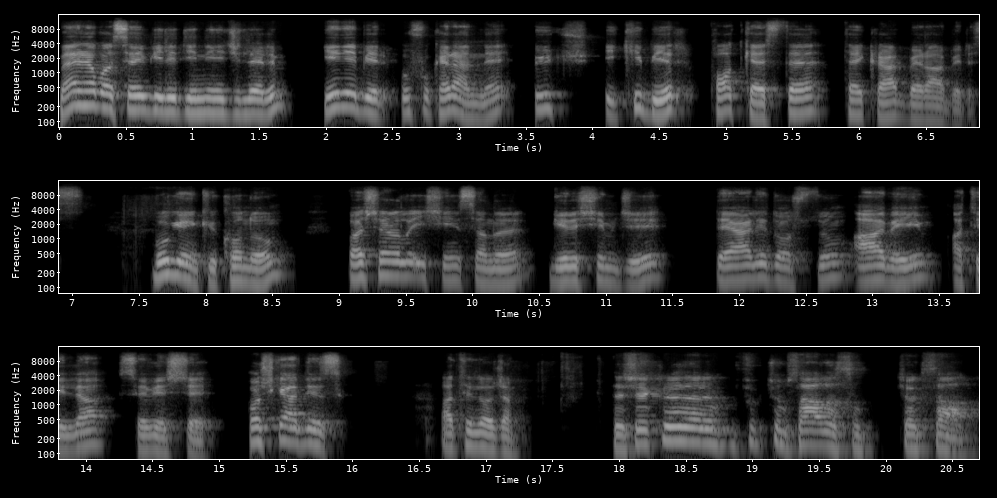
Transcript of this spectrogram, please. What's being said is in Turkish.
Merhaba sevgili dinleyicilerim. Yeni bir Ufuk Eren'le 3-2-1 podcast'te tekrar beraberiz. Bugünkü konuğum başarılı iş insanı, girişimci, değerli dostum, ağabeyim Atilla Sevinçli. Hoş geldiniz Atilla Hocam. Teşekkür ederim Ufuk'cum sağ olasın. Çok sağ ol.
